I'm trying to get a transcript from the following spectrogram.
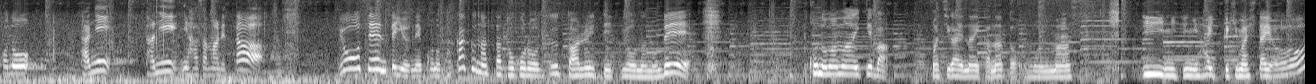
この谷谷に挟まれた稜線っていうねこの高くなったところをずっと歩いていくようなのでこのまま行けば間違いないかなと思います。いい道に入ってきましたよ。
